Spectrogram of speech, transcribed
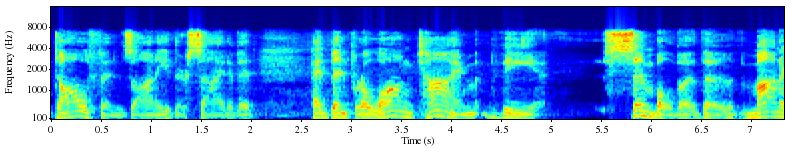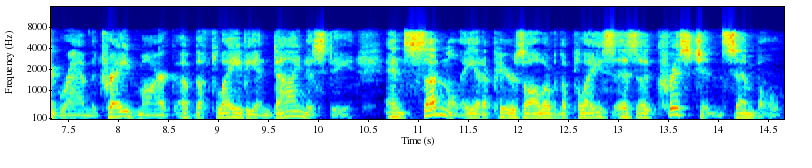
dolphins on either side of it had been for a long time the symbol, the, the monogram, the trademark of the Flavian dynasty. And suddenly it appears all over the place as a Christian symbol.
